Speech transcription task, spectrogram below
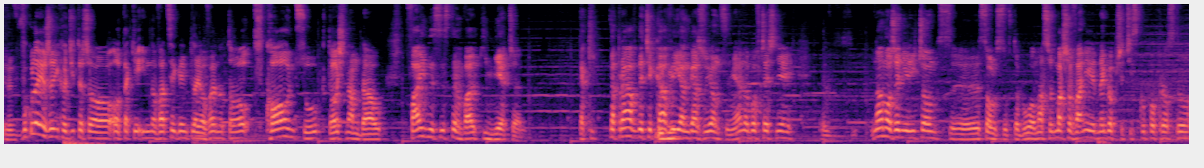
W ogóle jeżeli chodzi też o, o takie innowacje gameplayowe, no to w końcu ktoś nam dał fajny system walki mieczem. Taki naprawdę ciekawy Mhm. i angażujący, nie? No bo wcześniej, no może nie licząc yy, Soulsów, to było mas- maszowanie jednego przycisku po prostu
